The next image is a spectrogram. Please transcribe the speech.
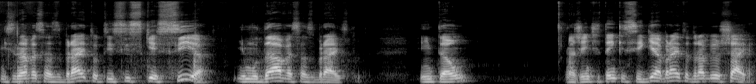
ensinava essas Braitot e se esquecia e mudava essas Braitot. Então, a gente tem que seguir a Braita do Rabi Oshaya.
